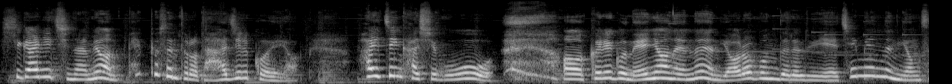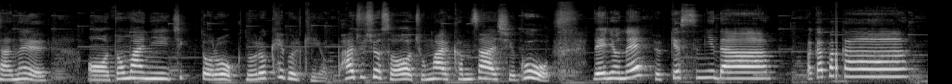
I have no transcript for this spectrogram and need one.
시간이 지나면 100%로 나아질 거예요. 화이팅 하시고 어, 그리고 내년에는 여러분들을 위해 재미있는 영상을 어, 더 많이 찍도록 노력해 볼게요. 봐주셔서 정말 감사하시고 내년에 뵙겠습니다. 빠까빠까.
